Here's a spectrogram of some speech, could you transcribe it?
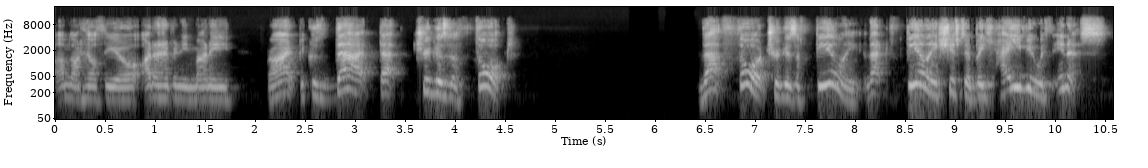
i'm not healthy or i don't have any money right? Because that that triggers a thought. That thought triggers a feeling. That feeling shifts a behavior within us.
